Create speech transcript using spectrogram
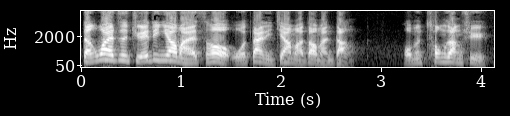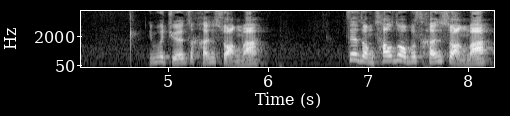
等外资决定要买的时候，我带你加码到满档，我们冲上去，你不觉得这很爽吗？这种操作不是很爽吗？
